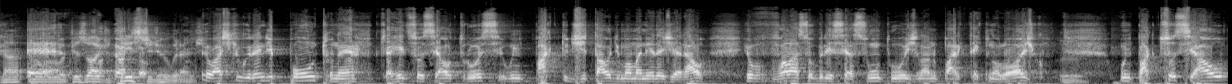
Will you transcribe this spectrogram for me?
né, é, no episódio triste de Rio Grande. Eu acho que o grande ponto né, que a rede social trouxe, o impacto digital de uma maneira geral, eu vou falar sobre esse assunto hoje lá no Parque Tecnológico, hum. o impacto social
